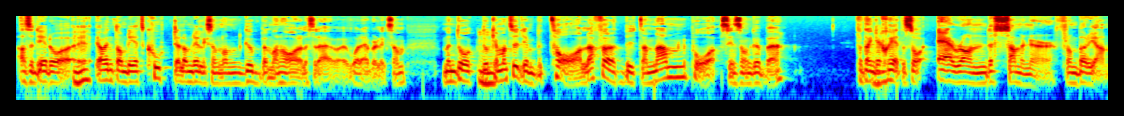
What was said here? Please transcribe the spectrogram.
Alltså det är då, Mm. eh, jag vet inte om det är ett kort eller om det är liksom någon gubbe man har eller sådär, whatever liksom. Men då, Mm. då kan man tydligen betala för att byta namn på sin sån gubbe. För att den Mm. kanske heter så, Aaron the Summoner från början.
